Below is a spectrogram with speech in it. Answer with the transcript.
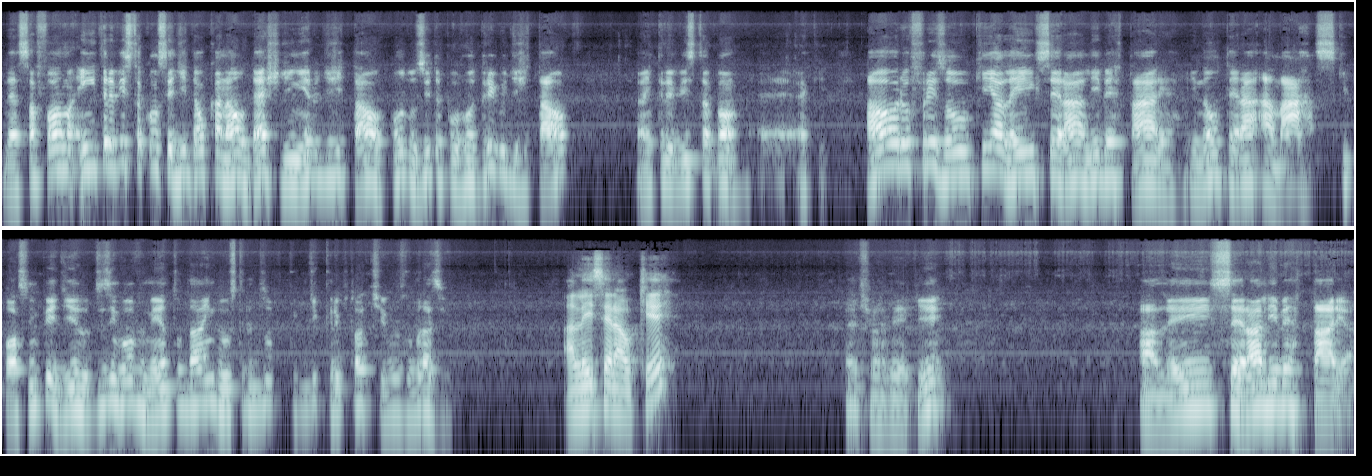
Dessa forma, em entrevista concedida ao canal Dash Dinheiro Digital, conduzida por Rodrigo Digital, a entrevista, bom, é aqui. Auro frisou que a lei será libertária e não terá amarras que possam impedir o desenvolvimento da indústria do- de criptoativos no Brasil. A lei será o quê? É, Deixa eu ver aqui. A lei será libertária.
